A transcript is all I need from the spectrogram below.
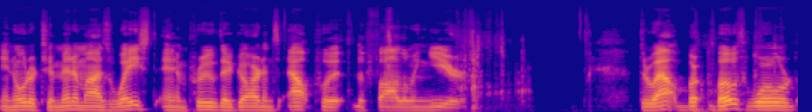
in order to minimize waste and improve their garden's output the following year. Throughout b- both world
